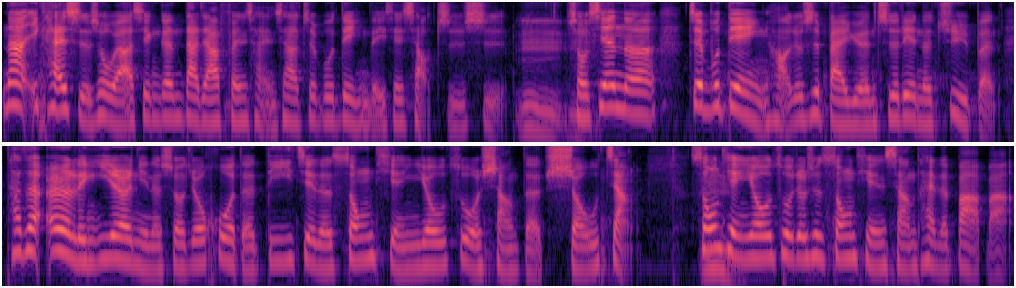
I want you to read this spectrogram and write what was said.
那一开始的时候，我要先跟大家分享一下这部电影的一些小知识。嗯，首先呢，这部电影哈就是《百元之恋》的剧本，它在二零一二年的时候就获得第一届的松田优作赏的首奖。松田优作就是松田翔太的爸爸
